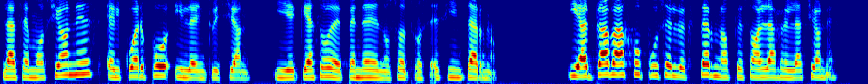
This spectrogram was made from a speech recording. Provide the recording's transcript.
las emociones, el cuerpo y la intuición. Y que eso depende de nosotros, es interno. Y acá abajo puse lo externo, que son las relaciones.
